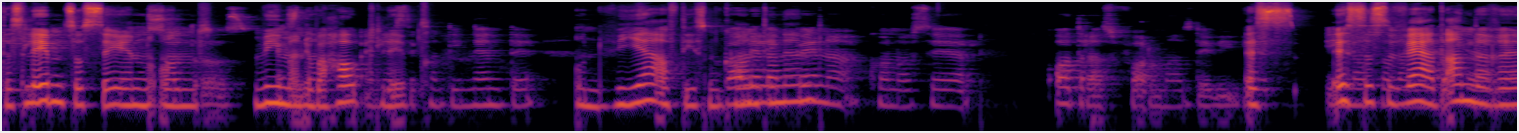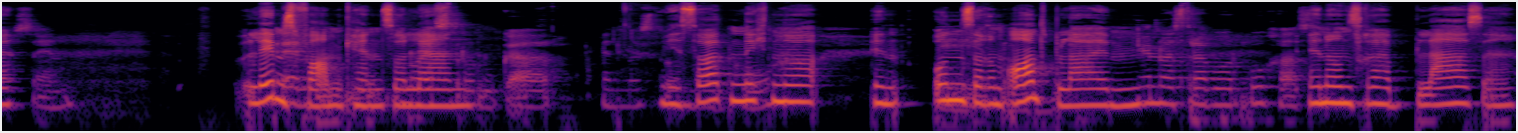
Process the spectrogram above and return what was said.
das Leben zu sehen und wie man überhaupt lebt. Und wir auf diesem Kontinent, es ist es wert, andere Lebensformen kennenzulernen. Wir sollten nicht nur in unserem Ort bleiben, in unserer Blase.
